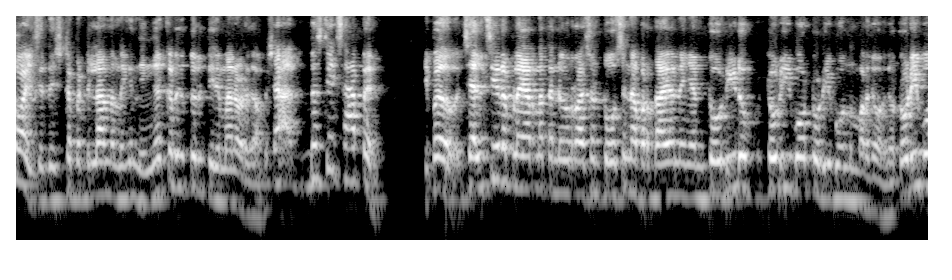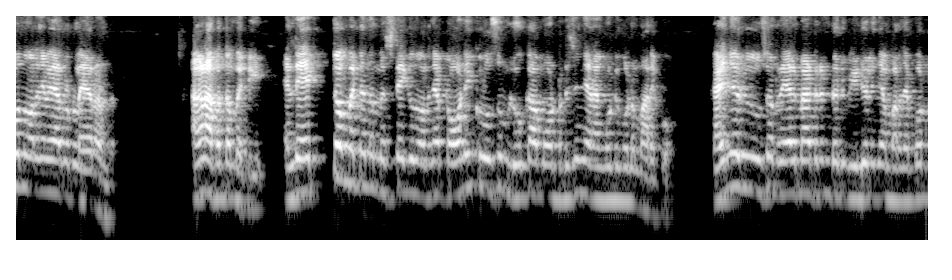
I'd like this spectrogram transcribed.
ചോയ്സ് ഇത് ഇഷ്ടപ്പെട്ടില്ല എന്നുണ്ടെങ്കിൽ നിങ്ങൾക്ക് എടുത്തൊരു തീരുമാനം എടുക്കാം. പക്ഷെ മിസ്റ്റേക്സ് ഹാപ്പൻ ഇപ്പൊ ചെൽസിയുടെ പ്ലെയറിനെ തന്നെ ഒരു പ്രാവശ്യം ടോസിൻ അബർദായോനെ ഞാൻ ടൊഡിഡോ ടൊഡിബോ ടൊഡിബോ എന്നും പറഞ്ഞു പറഞ്ഞു. ടൊഡിബോ എന്ന് പറഞ്ഞ വേറൊരു പ്ലെയർ ഉണ്ട്. അങ്ങനെ അബദ്ധം പറ്റി. എന്റെ ഏറ്റവും പറ്റുന്ന മിസ്റ്റേക്ക് എന്ന് പറഞ്ഞാൽ ടോണി ക്രൂസും ലൂക്ക മോട്ടറിച്ചും ഞാൻ അങ്ങോട്ടും ഇങ്ങോട്ടും മാറിപ്പോകും കഴിഞ്ഞ ഒരു ദിവസം റിയൽ മാഡ്രിഡിന്റെ ഒരു വീഡിയോയിൽ ഞാൻ പറഞ്ഞപ്പോൾ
